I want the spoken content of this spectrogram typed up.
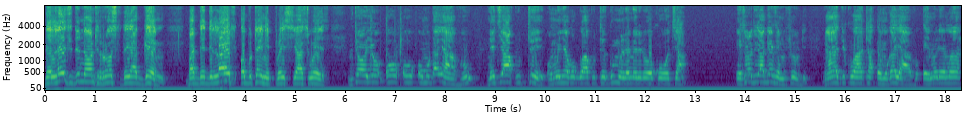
the lazy do not roast their game but they delight obtain precious wealth. Nti oyo omugayaavu nekyakutte omunyago gwakutte gumulemerera okwokya. Ensolo gye yagenze mu field n'agikwata omugayaavu emulema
